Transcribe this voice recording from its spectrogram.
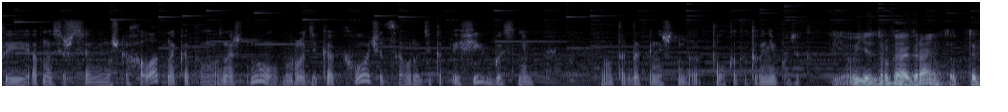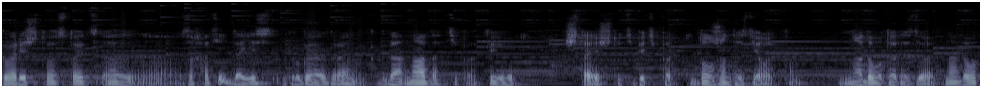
ты относишься немножко халатно к этому, знаешь, ну, вроде как хочется, вроде как и фиг бы с ним, ну, тогда, конечно, да, толк от этого не будет. Есть другая грань, тут ты говоришь, что стоит э, захотеть, да, есть другая грань, когда надо, типа, ты вот считаешь, что тебе, типа, ты должен это сделать, там, надо вот это сделать, надо вот...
